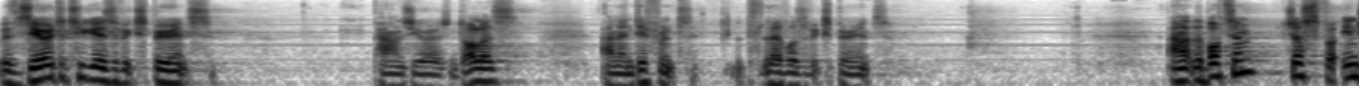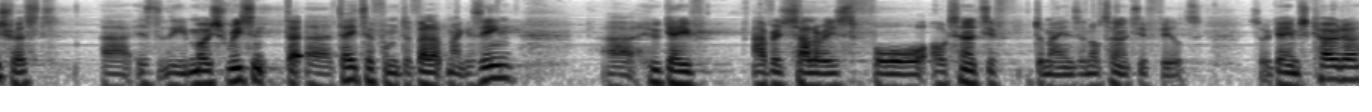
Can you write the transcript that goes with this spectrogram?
With zero to two years of experience, pounds, euros, and dollars, and then different levels of experience. And at the bottom, just for interest, uh, is the most recent uh, data from Develop magazine, uh, who gave average salaries for alternative domains and alternative fields. So games coder,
